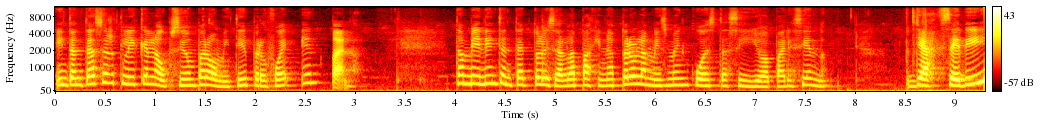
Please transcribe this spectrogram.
Intenté hacer clic en la opción para omitir, pero fue en vano. También intenté actualizar la página, pero la misma encuesta siguió apareciendo. Ya, cedí,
